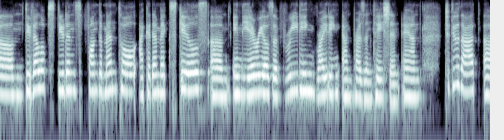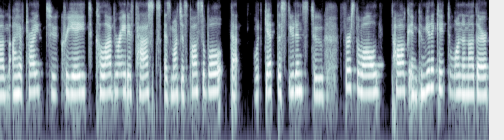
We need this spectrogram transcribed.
um, develop students' fundamental academic skills um, in the areas of reading, writing, and presentation. And to do that, um, I have tried to create collaborative tasks as much as possible that would get the students to, first of all, talk and communicate to one another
